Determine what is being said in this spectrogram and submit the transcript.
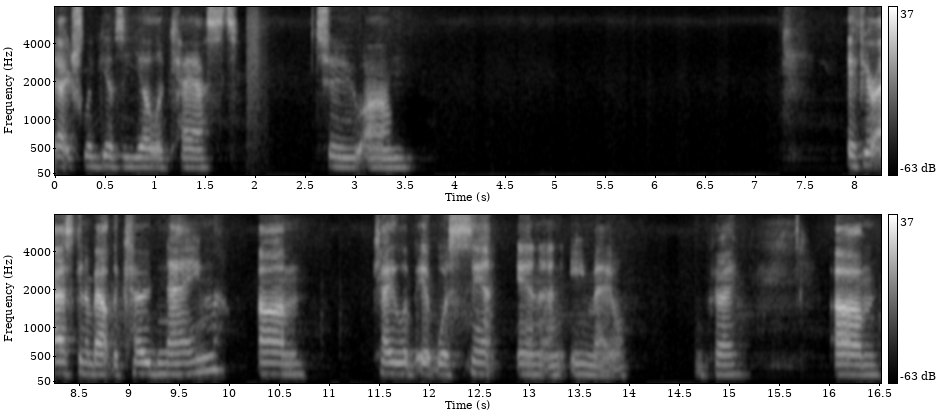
actually gives a yellow cast to, um, if you're asking about the code name, um, Caleb, it was sent in an email, okay? Um,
